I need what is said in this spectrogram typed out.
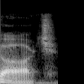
torch.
